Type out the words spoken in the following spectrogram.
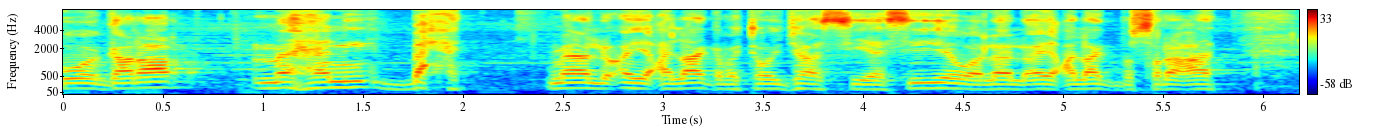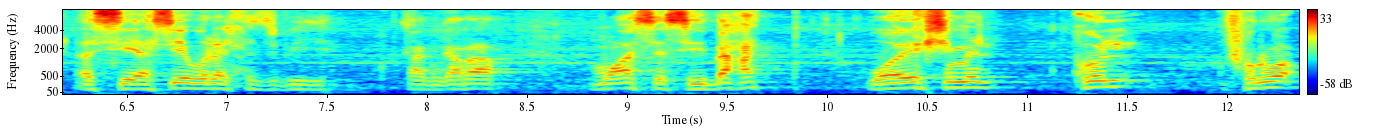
هو قرار مهني بحت ما له أي علاقة بالتوجهات السياسية ولا له أي علاقة بالصراعات السياسية ولا الحزبية. كان قرار مؤسسي بحت ويشمل كل فروع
